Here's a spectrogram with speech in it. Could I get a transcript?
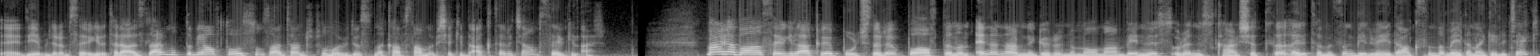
e, diyebilirim sevgili teraziler. Mutlu bir hafta olsun. Zaten tutulma videosunda kapsamlı bir şekilde aktaracağım. Sevgiler. Merhaba sevgili akrep burçları. Bu haftanın en önemli görünümü olan Venüs-Uranüs karşıtlığı haritanızın 1 ve 7 aksında meydana gelecek.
